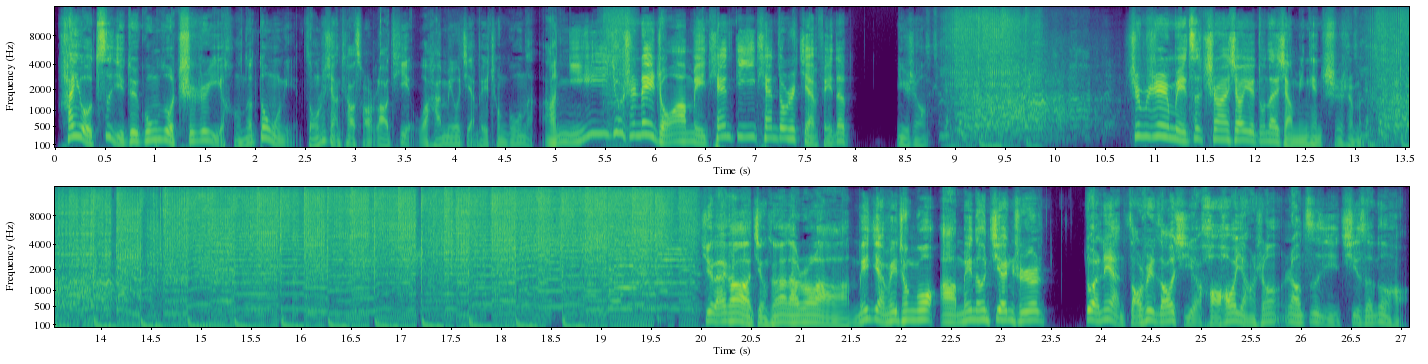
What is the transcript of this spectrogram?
还有自己对工作持之以恒的动力，总是想跳槽。老 T，我还没有减肥成功呢啊！你就是那种啊，每天第一天都是减肥的女生，是不是？每次吃完宵夜都在想明天吃什么？继续来看啊，景存啊，他说了啊，没减肥成功啊，没能坚持锻炼，早睡早起，好好养生，让自己气色更好。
